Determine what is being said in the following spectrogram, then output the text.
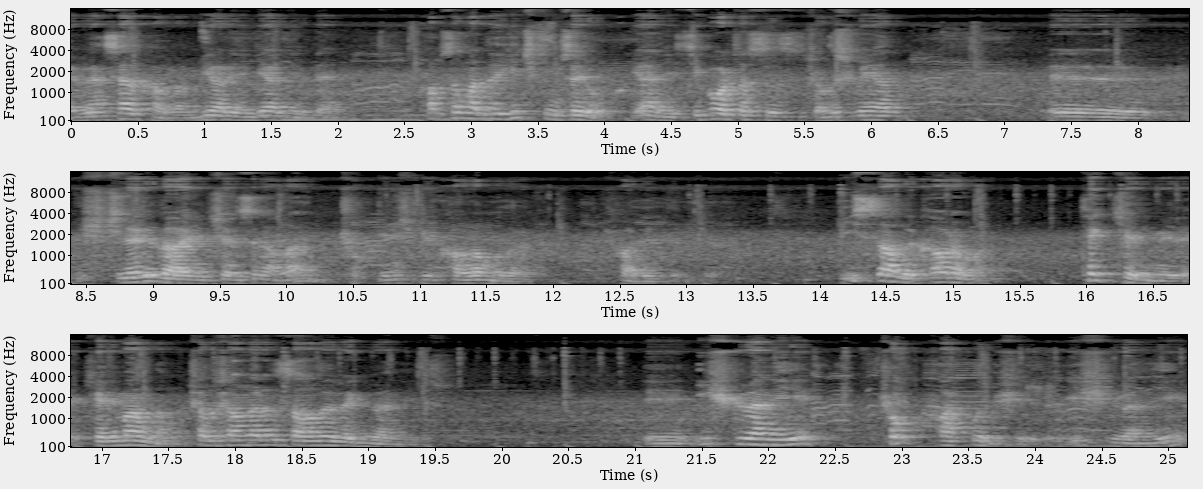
evrensel kavram bir araya geldiğinde kapsamadığı hiç kimse yok. Yani sigortasız, çalışmayan, e, işçileri dahil içerisine alan çok geniş bir kavram olarak ifade edilebiliyor. İş sağlığı kavramı tek kelimeyle, kelime anlamı çalışanların sağlığı ve güvenliğidir. E, iş güvenliği çok farklı bir şeydir. İş güvenliği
